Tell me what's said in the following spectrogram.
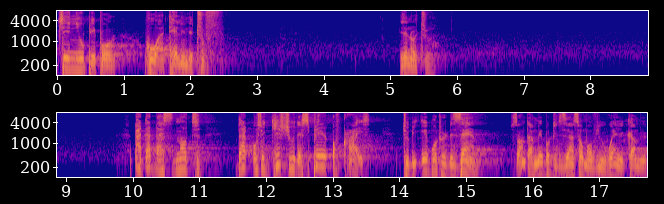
genuine people who are telling the truth. Is it not true? But that does not, that also gives you the spirit of Christ to be able to discern. Sometimes I'm able to discern some of you when you come, you,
